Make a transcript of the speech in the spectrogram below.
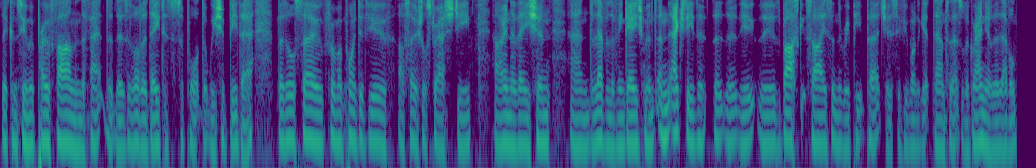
the consumer profile and the fact that there's a lot of data to support that we should be there, but also from a point of view of our social strategy, our innovation, and the level of engagement, and actually the, the, the, the, the basket size and the repeat purchase, if you want to get down to that sort of granular level.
